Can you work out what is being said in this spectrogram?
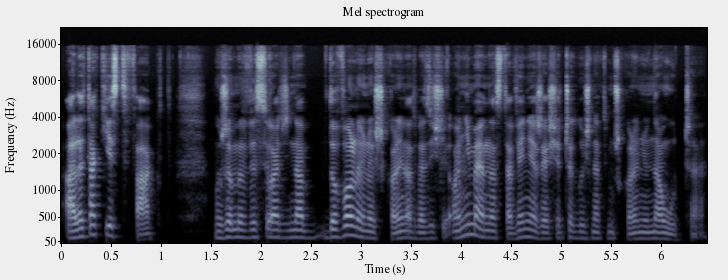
ale tak jest fakt. Możemy wysyłać na dowolną ilość szkoleń, natomiast jeśli oni mają nastawienie, że ja się czegoś na tym szkoleniu nauczę,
